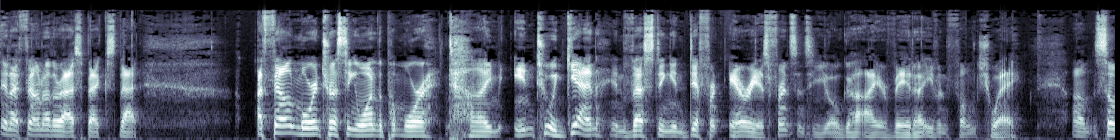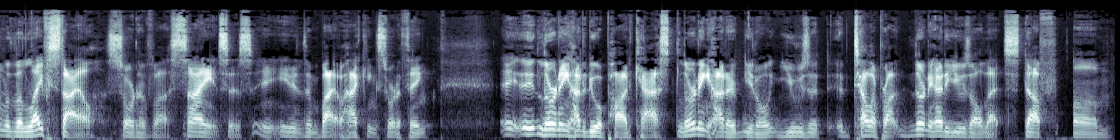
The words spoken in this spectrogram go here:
and I found other aspects that I found more interesting and wanted to put more time into, again, investing in different areas. For instance, yoga, Ayurveda, even feng shui. Um, some of the lifestyle sort of uh, sciences, even some biohacking sort of thing. It, learning how to do a podcast, learning how to, you know, use a telepro, learning how to use all that stuff um,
